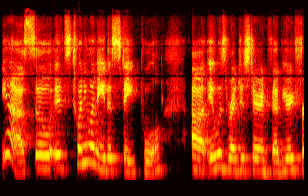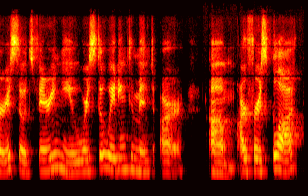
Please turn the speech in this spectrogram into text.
Yeah, so it's 21 ADA stake pool. Uh, it was registered February 1st, so it's very new. We're still waiting to mint our um, our first block,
